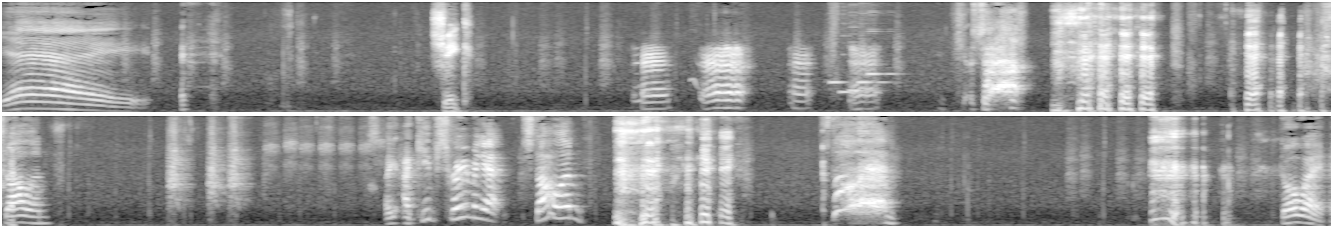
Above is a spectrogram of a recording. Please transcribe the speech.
Yay! Shake. Sh- shut up! Stalin. I, I keep screaming at Stalin! Stalin! Go away.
